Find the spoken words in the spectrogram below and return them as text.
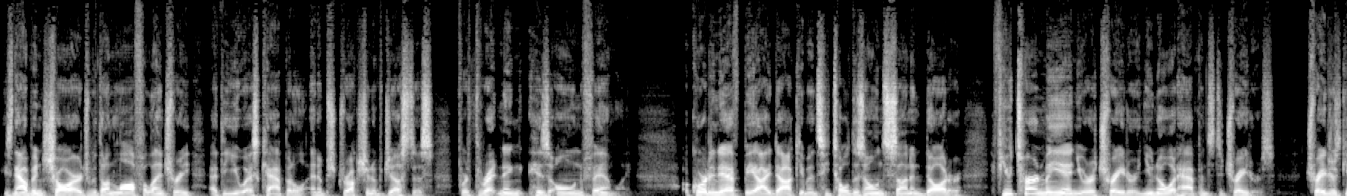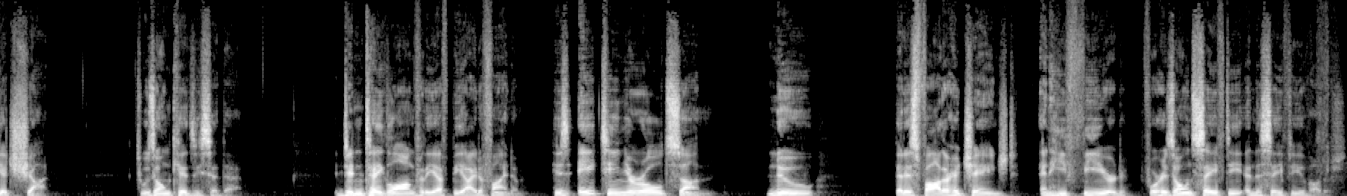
He's now been charged with unlawful entry at the U.S. Capitol and obstruction of justice for threatening his own family. According to FBI documents, he told his own son and daughter, If you turn me in, you're a traitor, and you know what happens to traitors. Traitors get shot. To his own kids, he said that. It didn't take long for the FBI to find him. His 18 year old son knew that his father had changed, and he feared for his own safety and the safety of others.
